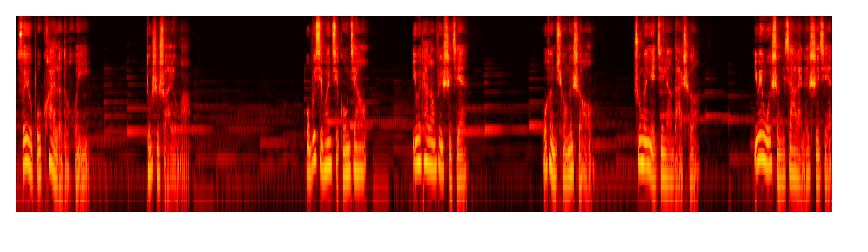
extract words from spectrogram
所有不快乐的婚姻，都是耍流氓。我不喜欢挤公交，因为太浪费时间。我很穷的时候，出门也尽量打车，因为我省下来的时间，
